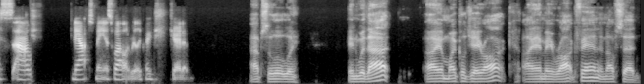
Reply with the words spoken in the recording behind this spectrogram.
this um, out to me as well. I really appreciate it. Absolutely, and with that, I am Michael J. Rock. I am a rock fan. Enough said.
